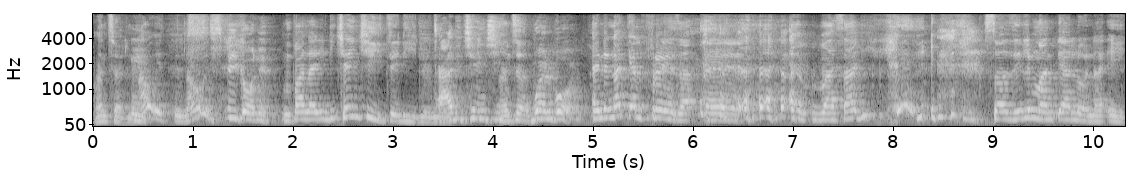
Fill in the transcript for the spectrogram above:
sanction until now it now it's Speak on it. di dilo Ah, di-change-itse. Until- Well born. and then girl fraser eh basadi? So zile month ya lona eh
